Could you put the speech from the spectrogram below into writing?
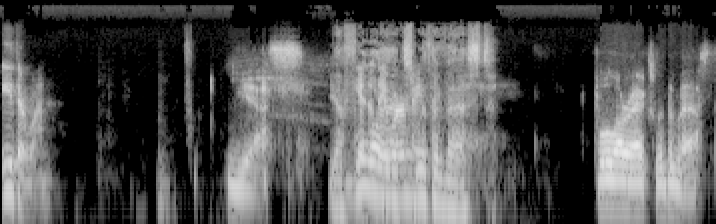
Either one. Yes. Yeah, Yeah, full they were RX with a vest. Full RX with a vest.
